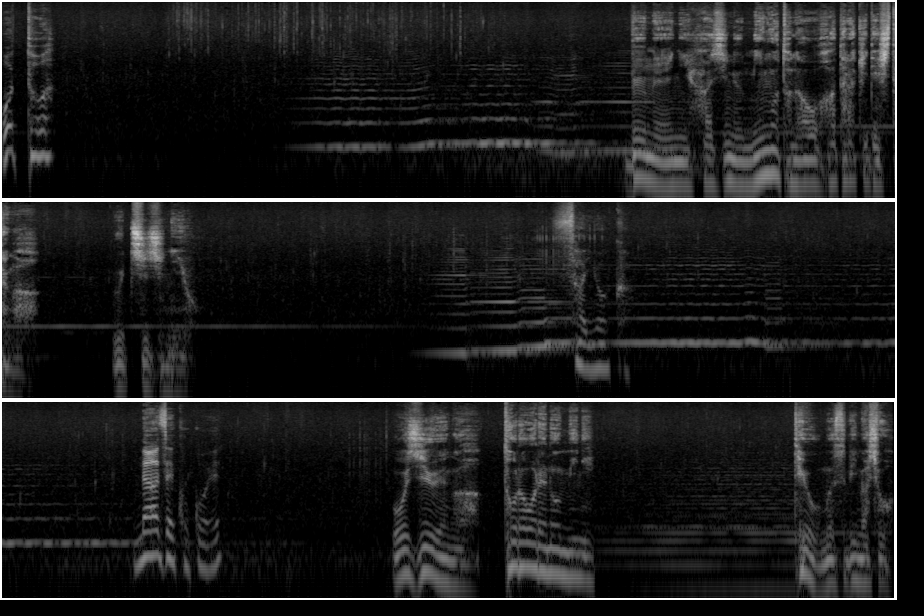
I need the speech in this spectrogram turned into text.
夫は？武名に恥じぬ見事なお働きでしたが討ち死によ。さようか。なぜここへ？叔父上が囚われの身に。手を結びましょ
